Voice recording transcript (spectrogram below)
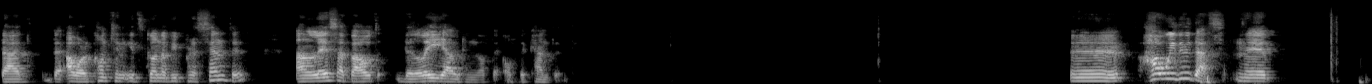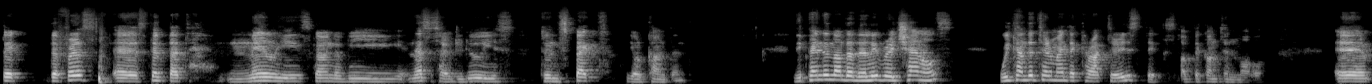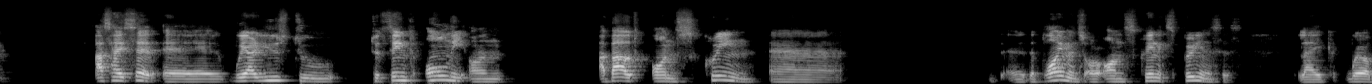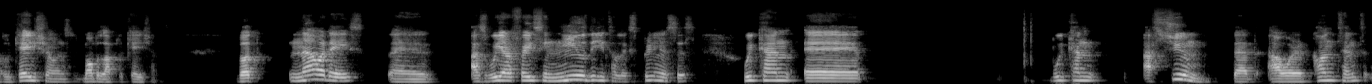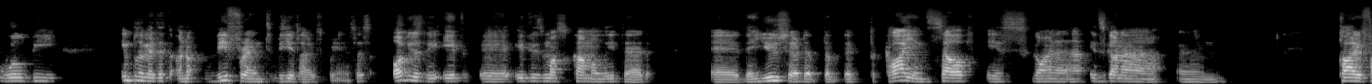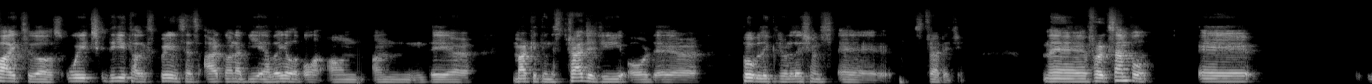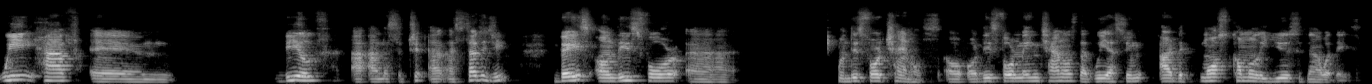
that the, our content is going to be presented and less about the layouting of the, of the content. How we do that? Uh, the the first uh, step that mainly is going to be necessary to do is to inspect your content. Depending on the delivery channels, we can determine the characteristics of the content model. Uh, as I said, uh, we are used to to think only on about on-screen uh, deployments or on-screen experiences like web applications, mobile applications. But nowadays, uh, as we are facing new digital experiences, we can uh, we can assume that our content will be implemented on different digital experiences. Obviously, it uh, it is most commonly that uh, the user, the, the, the, client itself, is gonna it's gonna um, clarify to us which digital experiences are gonna be available on on their marketing strategy or their public relations uh, strategy. Uh, for example, uh, we have um, built a, a, a, strategy based on these four uh, on these four channels or, or, these four main channels that we assume are the most commonly used nowadays.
